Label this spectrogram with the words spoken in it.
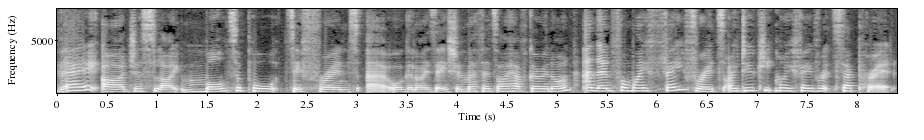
they are just like multiple different uh, organization methods I have going on. And then for my favorites, I do keep my favorites separate.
